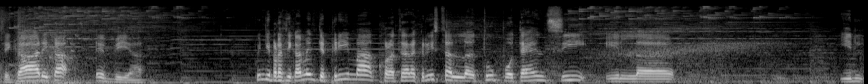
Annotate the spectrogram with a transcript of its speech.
Si carica e via. Quindi praticamente prima con la Terra Crystal tu potenzi il... il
